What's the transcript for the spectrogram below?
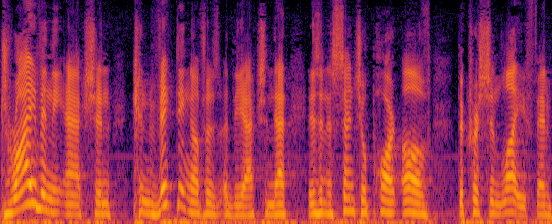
driving the action, convicting of the action, that is an essential part of the Christian life. And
